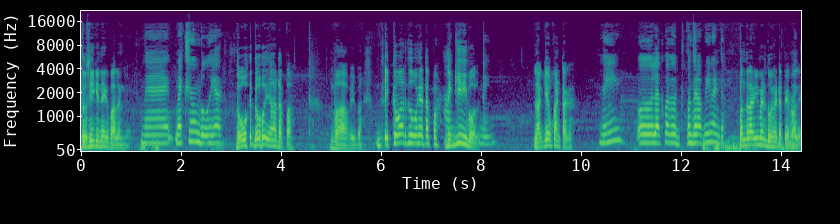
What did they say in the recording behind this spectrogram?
ਤੁਸੀਂ ਕਿੰਨੇ ਕੁ ਪਾ ਲੈਂਦੇ ਹੋ? ਮੈਂ ਮੈਕਸਿਮਮ 2000 ਦੋ 2000 ਟੱਪਾ। ਵਾਹ ਬਈ ਵਾਹ। ਇੱਕ ਵਾਰ 2000 ਟੱਪਾ। ਡਿੱਗੀ ਨਹੀਂ ਬੋਲ ਨਹੀਂ। ਲੱਗ ਗਿਆ ਘੰਟਾ ਕੁ? ਨਹੀਂ ਲਗਭਗ 15-20 ਮਿੰਟ। 15-20 ਮਿੰਟ 2000 ਟੱਪੇ ਪਾ ਲਏ।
